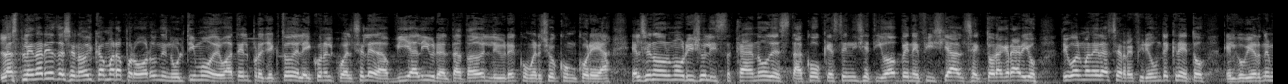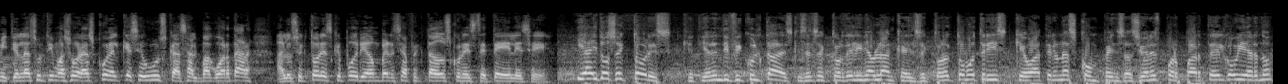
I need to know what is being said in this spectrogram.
Las plenarias de Senado y Cámara aprobaron en último debate el proyecto de ley con el cual se le da vía libre al Tratado de Libre Comercio con Corea. El senador Mauricio Lizcano destacó que esta iniciativa beneficia al sector agrario. De igual manera se refirió a un decreto que el gobierno emitió en las últimas horas con el que se busca salvaguardar a los sectores que podrían verse afectados con este TLC. Y hay dos sectores que tienen dificultades, que es el sector de línea blanca y el sector automotriz, que va a tener unas compensaciones por parte del gobierno,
